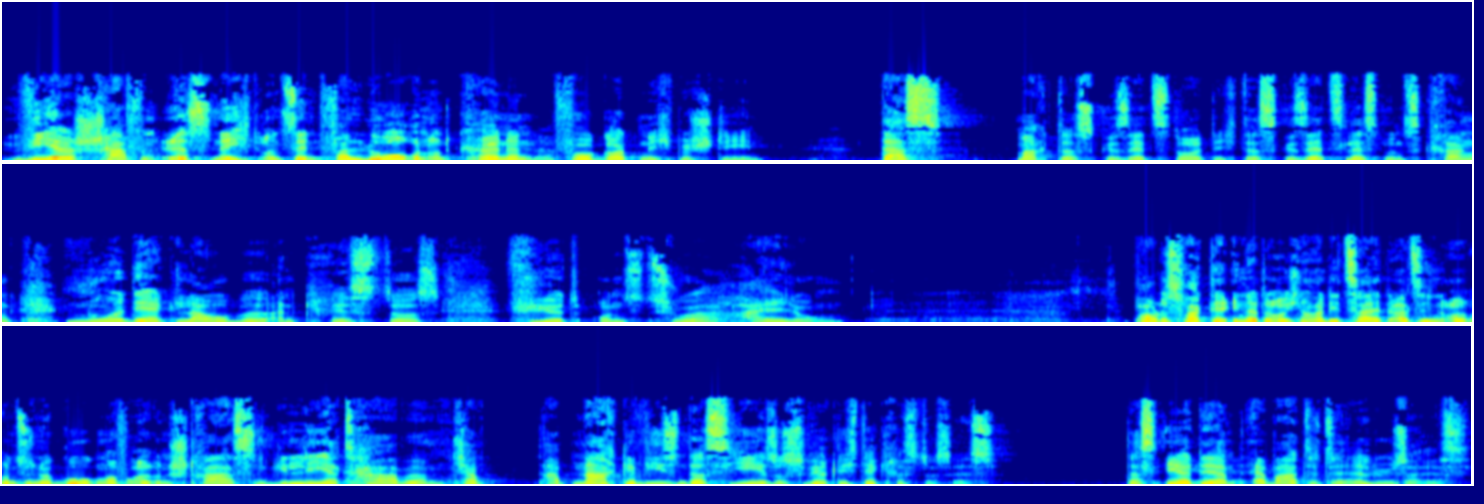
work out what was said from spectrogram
Wir schaffen es nicht und sind verloren und können vor Gott nicht bestehen. Das macht das Gesetz deutlich. Das Gesetz lässt uns krank. Nur der Glaube an Christus führt uns zur Heilung. Paulus fragt, erinnert ihr euch noch an die Zeit, als ich in euren Synagogen, auf euren Straßen gelehrt habe? Ich habe hab nachgewiesen, dass Jesus wirklich der Christus ist. Dass er der erwartete Erlöser ist.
